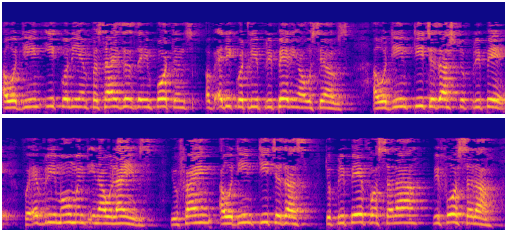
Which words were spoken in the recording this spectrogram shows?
our deen equally emphasizes the importance of adequately preparing ourselves. Our deen teaches us to prepare for every moment in our lives. You find our deen teaches us to prepare for salah before salah.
